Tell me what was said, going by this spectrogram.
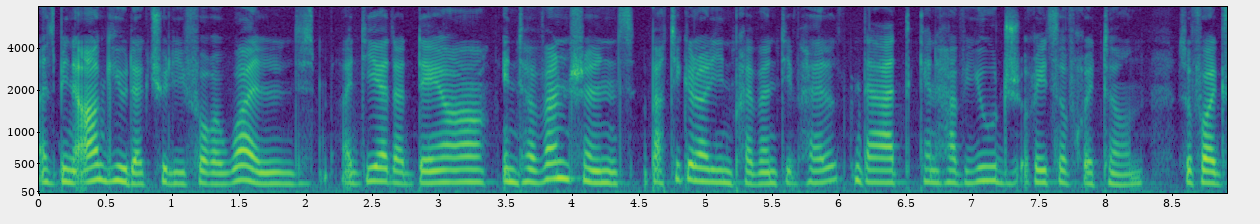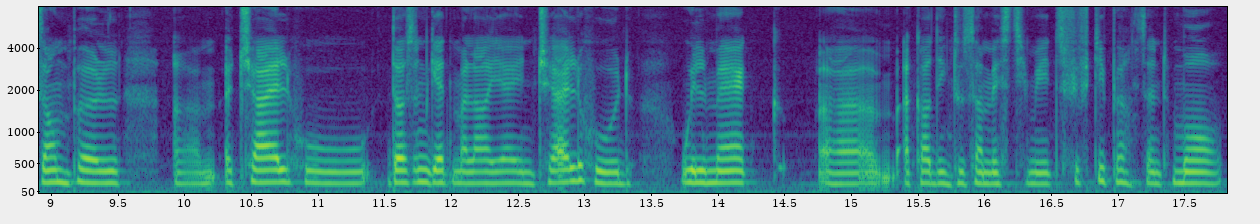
has been argued actually for a while. This idea that there are interventions, particularly in preventive health, that can have huge rates of return. So, for example, um, a child who doesn't get malaria in childhood will make, um, according to some estimates, 50% more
